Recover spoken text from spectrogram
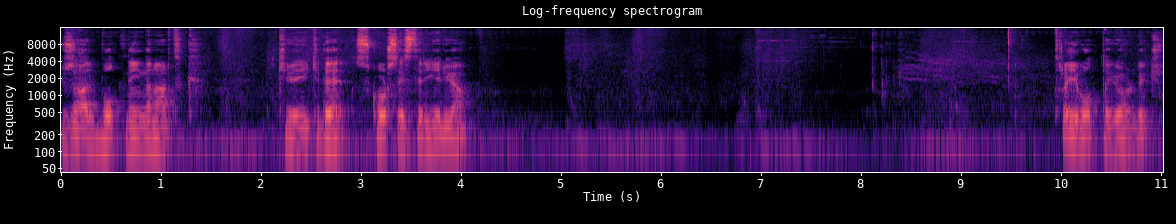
Güzel. Bot lane'den artık 2 ve 2'de skor sesleri geliyor. Tray'i botta gördük.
